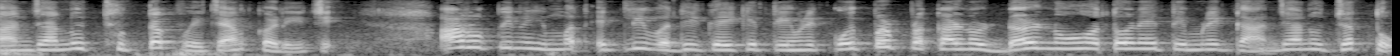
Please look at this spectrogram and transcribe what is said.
ગાંજાનું છૂટક વેચાણ કરે છે. આરોપીની હિંમત એટલી વધી ગઈ કે તેમણે કોઈ પણ પ્રકારનો ડર નહોતો ને તેમણે ગાંજાનો જથ્થો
